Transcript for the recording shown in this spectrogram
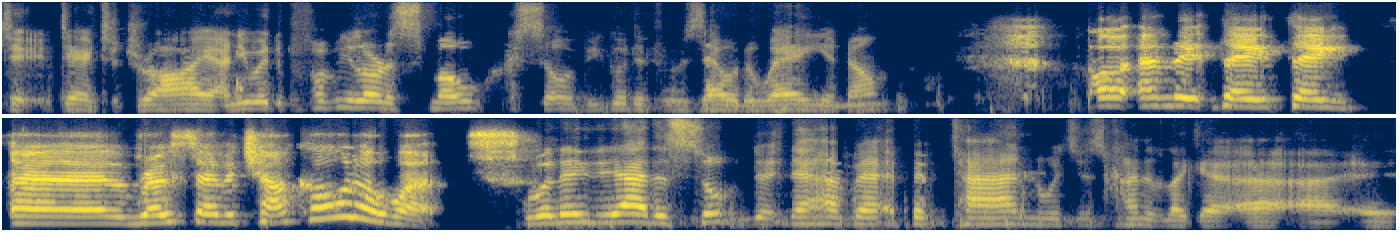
to, there to dry. Anyway, there's probably a lot of smoke, so it'd be good if it was out of the way, you know. oh, and they they they uh, roast over charcoal or what? Well, they, yeah, there's some. They, have a, a beptan, which is kind of like a, a, a,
